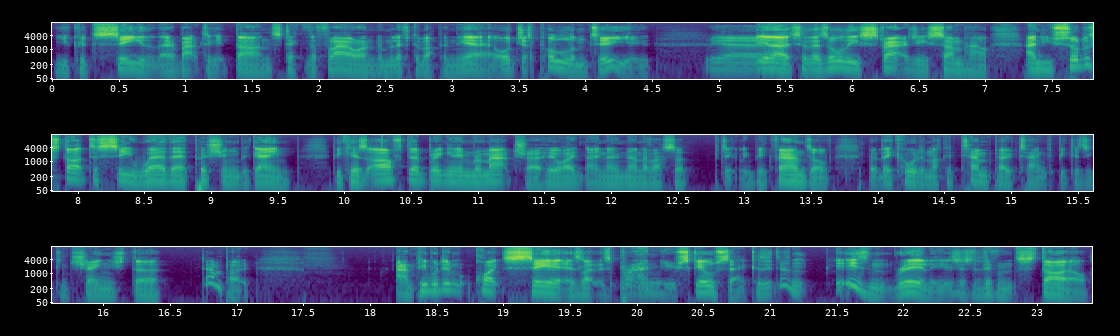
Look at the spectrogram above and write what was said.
you could see that they're about to get done, stick the flower under them, lift them up in the air, or just pull them to you. Yeah. You know, so there's all these strategies somehow, and you sort of start to see where they're pushing the game. Because after bringing in Ramatra, who I, I know none of us are particularly big fans of, but they called him like a tempo tank because he can change the tempo, and people didn't quite see it as like this brand new skill set because it doesn't, it isn't really. It's just a different style.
